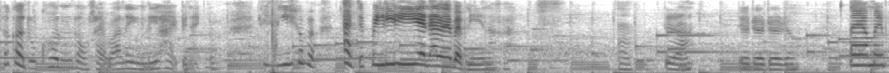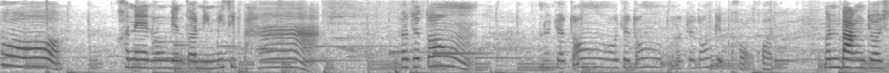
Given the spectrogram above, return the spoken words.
ถ้าเกิดทุกคนสงสัยว่าลิงลี่หายไปไหนก็ ลิงลี่ก็แบบอาจจะไปเรียนอะไรแบบนี้นะคะอะเดี๋ยวนะเดี๋ยวเดี๋ยวเดี๋ยวแต่ไม่พอ คะแนนโรงเรียนตอนนี้มีสิบห้าเราจะต้องเราจะต้องเราจะต้องเราจะต้องเก็บของก่อน มันบังจอยส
